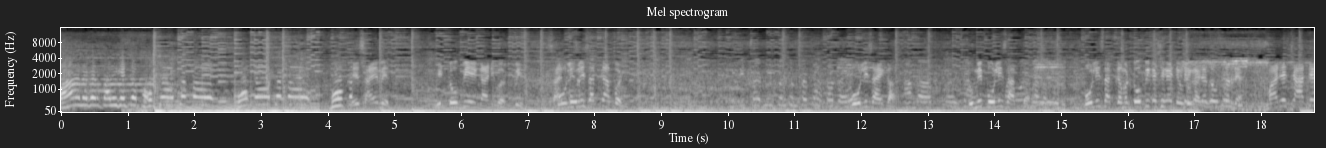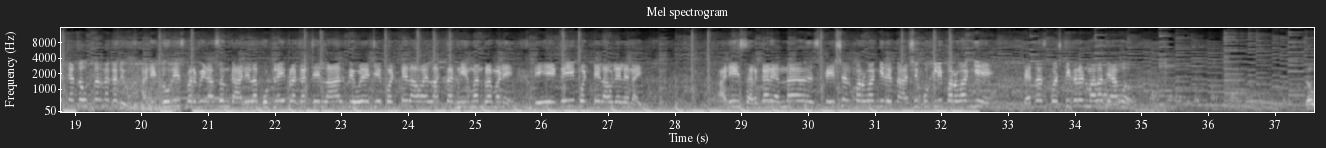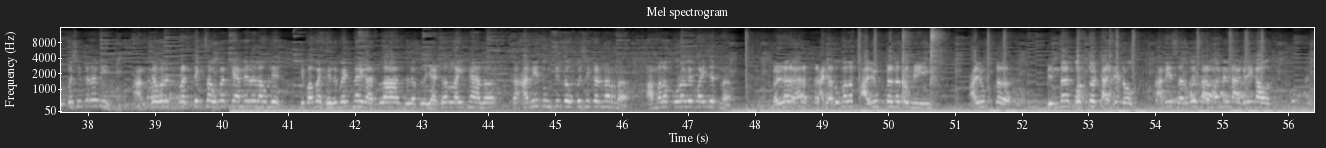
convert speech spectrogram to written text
महानगरपालिकेच्या भोकाचं पाय भोकाचं पाय भोका हे साहेब आहेत. ही टोपी आहे गाडीवर. प्लीज. पोलीस आहात का आपण? पोलीस आहे. का? तुम्ही पोलीस आहात का? पोलीस. आहात का? मग टोपी कशी काय ठेवली त्याचं उत्तर द्या. माझे चाहते आहेत, त्याचं उत्तर नका देऊ. आणि टुरिस्ट परमिट असून गाडीला कुठल्याही प्रकारचे लाल पिवळे जे पट्टे लावायला लागतात नियमांप्रमाणे ते एकही पट्टे लावलेले नाहीत. आणि सरकार यांना स्पेशल परवानगी देतं. अशी कुठली परवानगी आहे त्याचं स्पष्टीकरण मला द्यावं. चौकशी करावी आमच्यावर प्रत्येक चौकात कॅमेरे लावलेत की बाबा हेल्मेट नाही घातला ह्याच्यावर लाइट नाही आलं तर आम्ही तुमची चौकशी करणार ना. आम्हाला पुरावे पाहिजेत ना. कळलं का? आणि तुम्हाला आयुक्त ना तुम्ही. आयुक्त बिंदास बोलतो ठाटे ठोक आम्ही सर्वसामान्य नागरिक आहोत.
